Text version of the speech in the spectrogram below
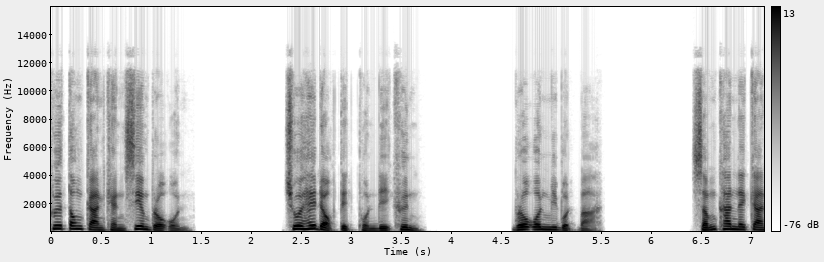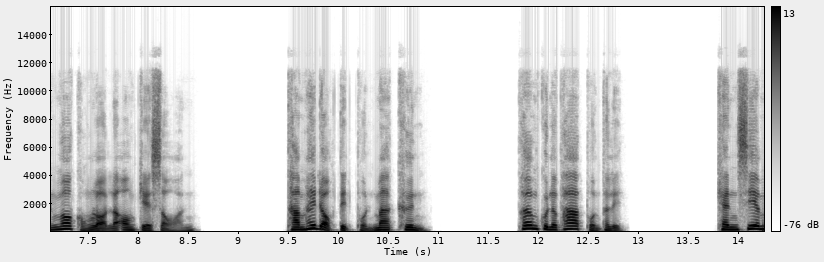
พืชต้องการแคลเซียมโบรอน ช่วยให้ดอกติดผลดีขึ้น โบรอนมีบทบาทสำคัญในการงอกของหลอดละอองเกสรทำให้ดอกติดผลมากขึ้น เพิ่มคุณภาพผลผลิต แคลเซียม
